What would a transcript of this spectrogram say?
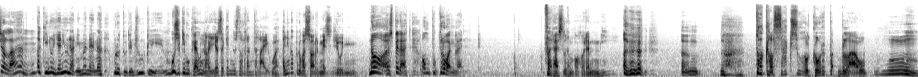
gelant. Aquí no hi ha ni una ànima, nena, però tu tens un client. Us equivoqueu, noies. Aquest no és del ram de l'aigua. Anem a provar sort més lluny. No, espera't. On puc trobar en Glenn? Faràs l'amor amb mi? Uh, Toca el saxo al corp blau. Mm.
